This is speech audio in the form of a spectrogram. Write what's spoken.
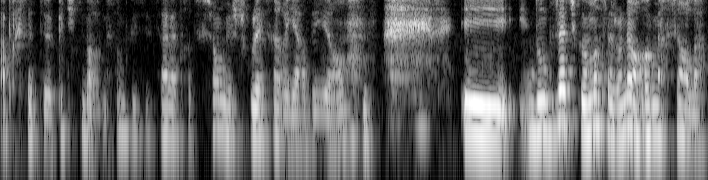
après cette petite mort. Il me semble que c'est ça la traduction, mais je vous laisserai regarder. Hein. Et donc déjà, tu commences la journée en remerciant Allah.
